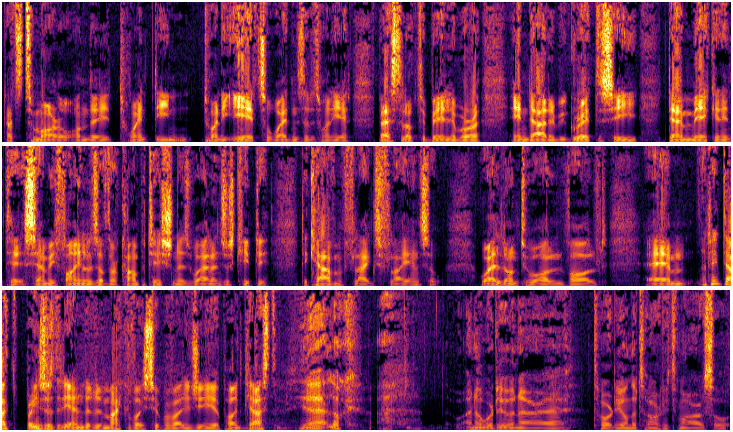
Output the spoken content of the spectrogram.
That's tomorrow on the 20, 28th, so Wednesday the 28th. Best of luck to Bailieborough in that. It'd be great to see them making into semi-finals of their competition as well and just keep the, the Cavan flags flying. So well done to all involved. Um, I think that brings us to the end of the McAvoy SuperValu GA podcast. Yeah, look, I know we're doing our uh, thirty on the thirty tomorrow, so.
